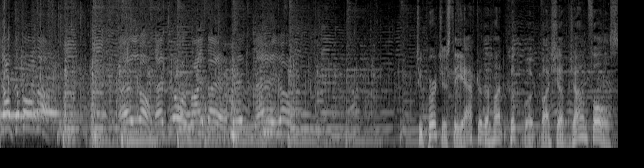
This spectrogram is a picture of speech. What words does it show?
Y'all come on up. There you go. That's yours right there. baby. There you go. To purchase the After the Hunt cookbook by Chef John Folse,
